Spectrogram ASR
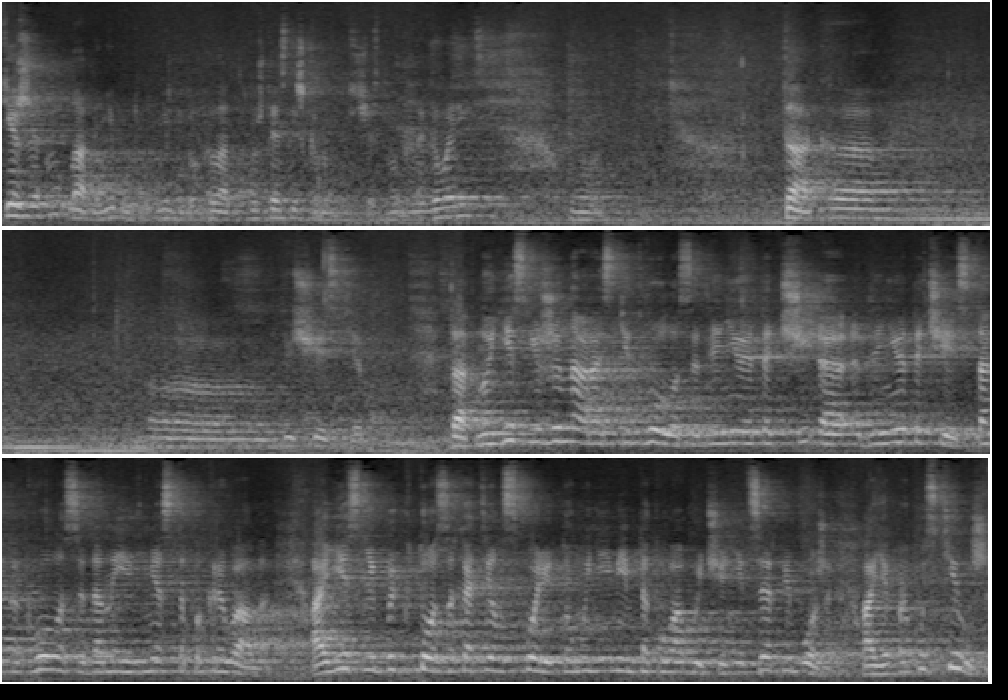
те же, ну ладно, не буду, не буду, ладно, потому что я слишком много сейчас могу наговорить. Вот. Так, э, э, бесчестие. Так, но если жена растит волосы, для нее, это, э, для нее это честь, так как волосы даны ей вместо покрывала. А если бы кто захотел спорить, то мы не имеем такого обычая, не церкви Божией. А я пропустил же.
